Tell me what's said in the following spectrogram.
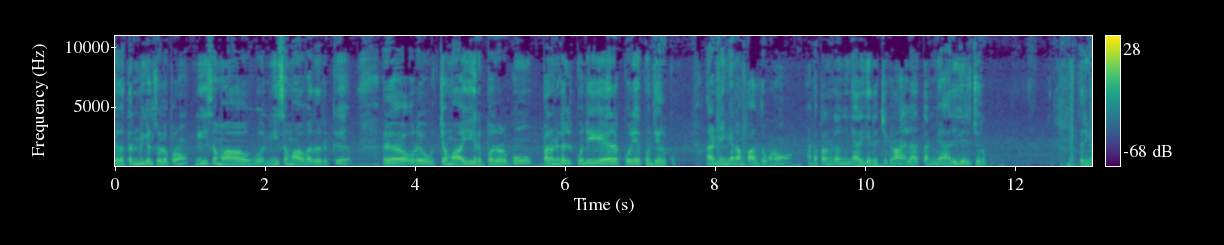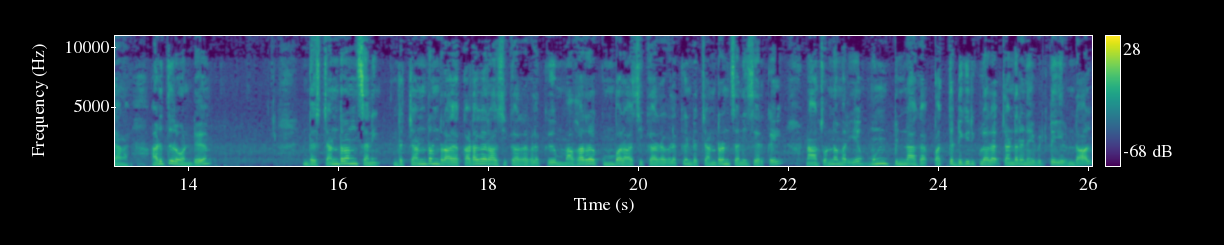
சில தன்மைகள் சொல்ல போகிறோம் நீசமாக நீசமாவதற்கு ஒரு உச்சமாகி இருப்பதற்கும் பலன்கள் கொஞ்சம் ஏறக்குறைய கொஞ்சம் இருக்கும். அதை நீங்கள் தான் பார்த்துக்கணும். அந்த பலன்களை நீங்கள் அதிகரிச்சுக்கலாம் இல்லை தன்மை அதிகரிச்சிருக்கும் சரிங்களாங்க. அடுத்தது வந்து இந்த சந்திரன் சனி இந்த சந்திரன் ரா கடக ராசிக்காரர்களுக்கு மகர கும்ப ராசிக்காரர்களுக்கு இந்த சந்திரன் சனி சேர்க்கை நான் சொன்ன மாதிரியே முன் பின்னாக பத்து டிகிரிக்குள்ளார சந்திரனை விட்டு இருந்தால்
